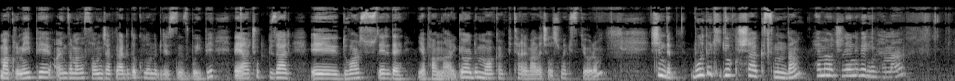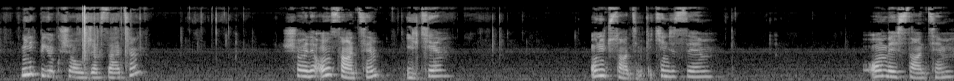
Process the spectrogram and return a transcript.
Makrome ipi aynı zamanda salıncaklarda da kullanabilirsiniz bu ipi. Veya çok güzel e, duvar süsleri de yapanlar gördüm. Muhakkak bir tane ben de çalışmak istiyorum. Şimdi buradaki gökkuşağı kısmından hem ölçülerini vereyim hemen. Minik bir gökkuşağı olacak zaten. Şöyle 10 santim ilki 13 santim ikincisi 15 santim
